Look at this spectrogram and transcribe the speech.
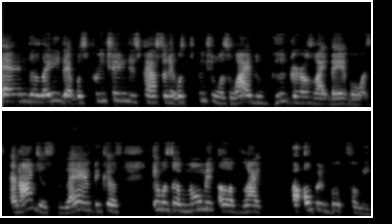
and the lady that was preaching this pastor that was preaching was why do good girls like bad boys and i just laughed because it was a moment of like an open book for me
